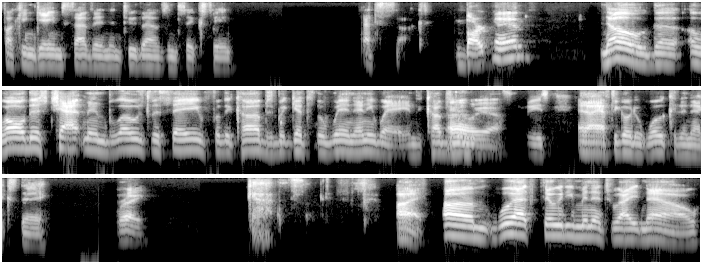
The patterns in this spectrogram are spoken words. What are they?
fucking game seven in 2016. That sucked. Bartman? No, the Aroldis Chapman blows the save for the Cubs but gets the win anyway, and the Cubs Oh, win the yeah. series, and I have to go to work the next day. Right. God. All right. Um, we're at 30 minutes right now.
